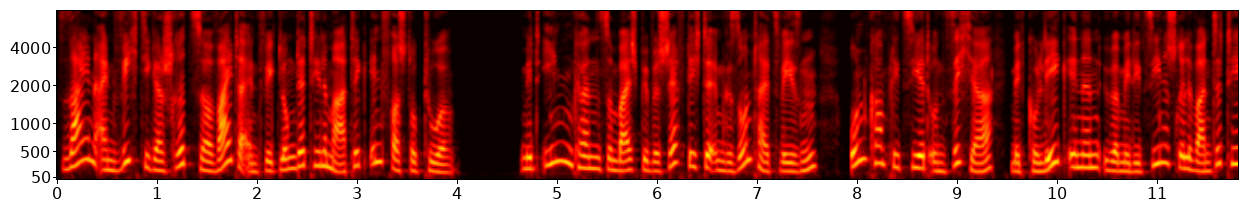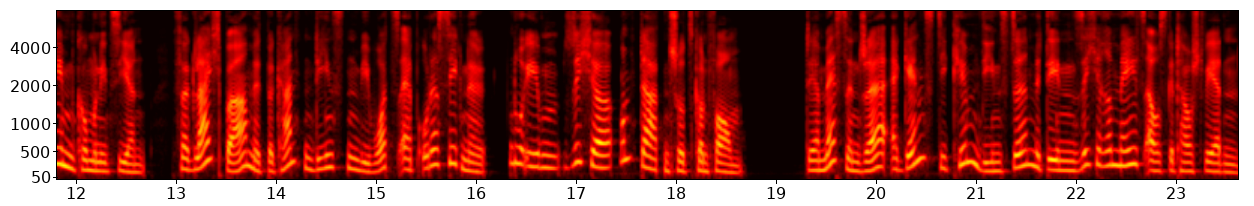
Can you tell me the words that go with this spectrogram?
seien ein wichtiger Schritt zur Weiterentwicklung der Telematik-Infrastruktur. Mit ihnen können zum Beispiel Beschäftigte im Gesundheitswesen unkompliziert und sicher mit KollegInnen über medizinisch relevante Themen kommunizieren. Vergleichbar mit bekannten Diensten wie WhatsApp oder Signal, nur eben sicher und datenschutzkonform. Der Messenger ergänzt die KIM-Dienste, mit denen sichere Mails ausgetauscht werden,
